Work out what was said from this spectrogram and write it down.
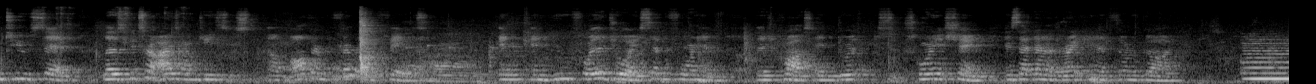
2 says, Let us fix our eyes on Jesus, um, author and perfecter of faith, and, and who, for the joy set before him, the cross, and endured, scorning its shame, and sat down at the right hand of the throne of God.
